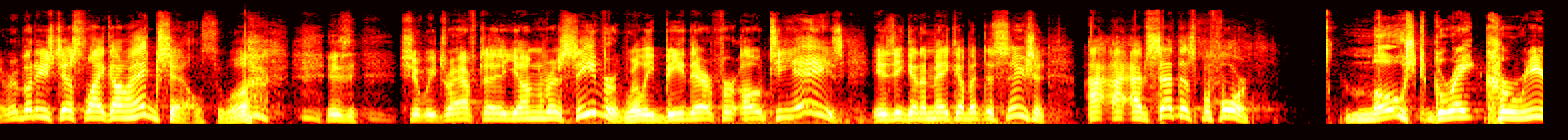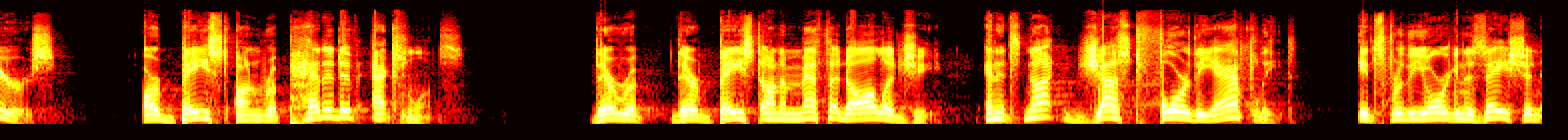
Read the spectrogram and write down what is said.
Everybody's just like on eggshells. Well, is, should we draft a young receiver? Will he be there for OTAs? Is he going to make up a decision? I, I, I've said this before. Most great careers are based on repetitive excellence. They're, re- they're based on a methodology. And it's not just for the athlete, it's for the organization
